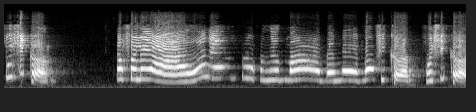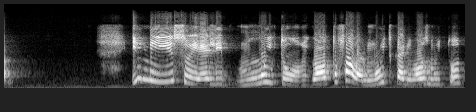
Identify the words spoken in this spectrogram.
fui ficando. Eu falei, ah, não tô fazendo nada, né? Vamos ficando. Fui ficando. E nisso, ele muito, igual eu tô falando, muito carinhoso, muito.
